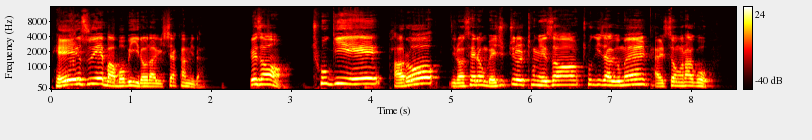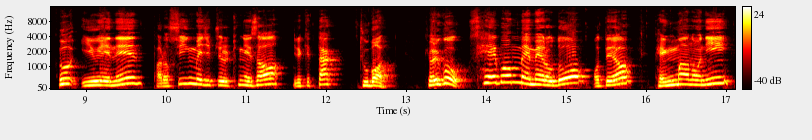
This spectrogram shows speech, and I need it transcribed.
배수의 마법이 일어나기 시작합니다. 그래서 초기에 바로 이런 세력 매집주를 통해서 초기 자금을 달성을 하고 그 이후에는 바로 수익 매집주를 통해서 이렇게 딱 두 번, 결국 세 번 매매로도 어때요? 100만 원이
